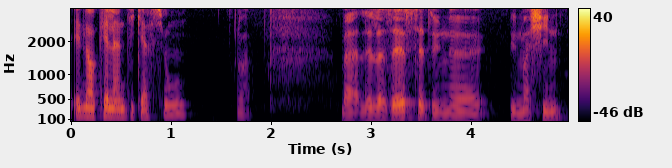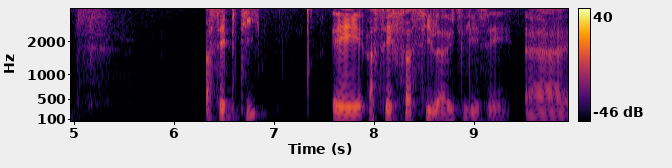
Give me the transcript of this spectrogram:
et dans quelle indication? Ben, le laser, c'est une, une machine assez petite et assez facile à utiliser. Euh,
